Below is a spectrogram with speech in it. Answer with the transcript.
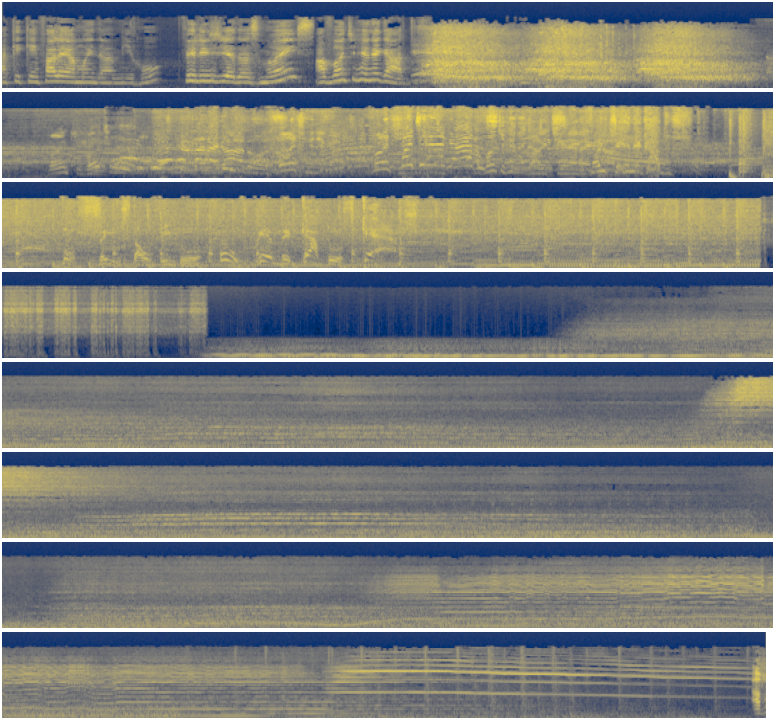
Aqui quem fala é a mãe da Miho. Feliz Dia das Mães. Avante, renegado. Avante, avante, renegados. Avante, renegados. Avante, renegados. Avante, renegados. Avante, renegados. Você está ouvindo o Renegados Cast.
